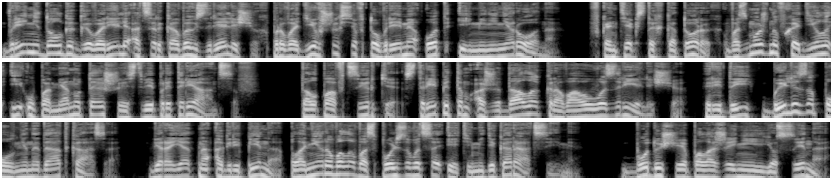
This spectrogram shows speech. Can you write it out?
В Риме долго говорили о цирковых зрелищах, проводившихся в то время от имени Нерона, в контекстах которых, возможно, входило и упомянутое шествие претарианцев. Толпа в цирке с трепетом ожидала кровавого зрелища, ряды были заполнены до отказа. Вероятно, Агриппина планировала воспользоваться этими декорациями. Будущее положение ее сына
